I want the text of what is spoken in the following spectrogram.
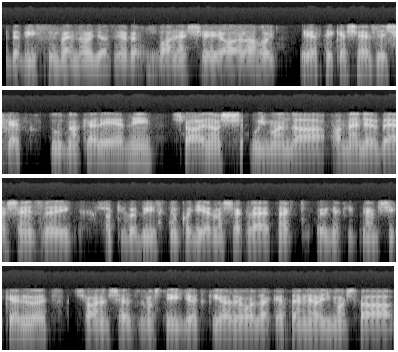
de bíztunk benne, hogy azért van esély arra, hogy értékes helyzéseket tudnak elérni. Sajnos úgymond a, a menő versenyzőik, akiben bíztunk, hogy érmesek lehetnek, ők nekik nem sikerült. Sajnos ez most így jött ki, azért hozzá kell tenni, hogy most a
